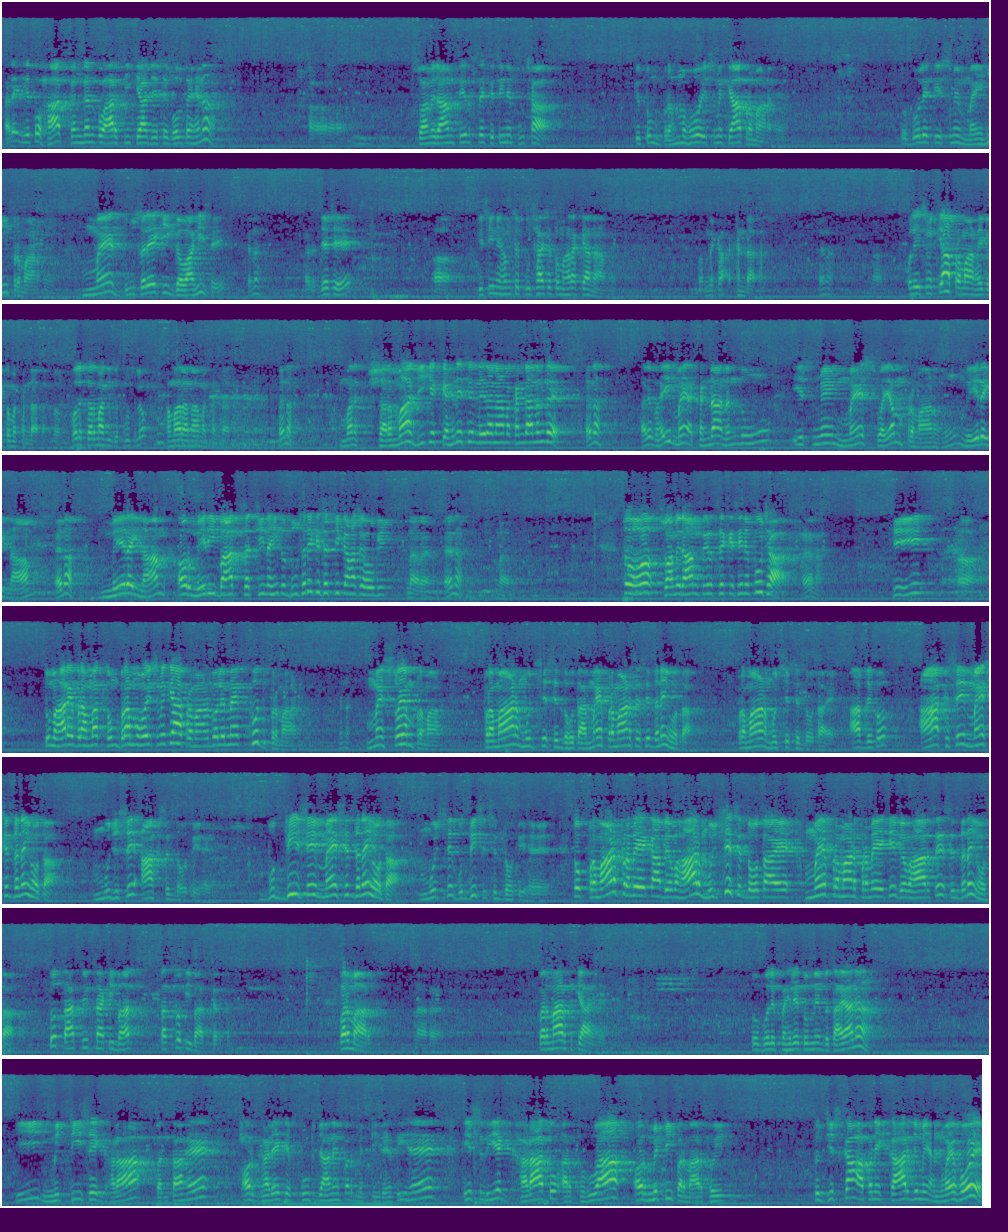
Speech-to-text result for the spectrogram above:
अरे, ये तो हाथ कंगन को आरती क्या जैसे बोलते हैं ना? स्वामी राम तीर्थ से किसी ने पूछा कि तुम ब्रह्म हो इसमें क्या प्रमाण है? तो बोले कि इसमें मैं ही प्रमाण हूँ। मैं दूसरे की गवाही से है ना? जैसे आ, किसी ने हमसे पूछा कि तुम्हारा क्या नाम है? तो हमने कहा अखंडानंद है ना? बोले इसमें क्या प्रमाण है कि तुम अखंडानंद हो? बोले शर्मा जी से पूछ लो हमारा नाम अखंडानंद है ना? मन शर्मा जी के कहने से मेरा नाम अखंडानंद है है ना? अरे भाई, मैं अखंडानंद हूँ, इसमें मैं स्वयं प्रमाण हूँ, मेरे ही नाम, है ना? मेरा ही नाम, और मेरी बात सच्ची नहीं तो दूसरे की सच्ची कहाँ से होगी? नारायण, है ना? नारायण। तो स्वामी राम तीर्थ से किसी ने पूछा, है ना, कि तुम्हारे ब्रह्म, तुम ब्रह्म हो, इसमें क्या प्रमाण? बोले, मैं खुद प्रमाण है ना? मैं स्वयं प्रमाण प्रमाण मुझसे सिद्ध होता है। मैं प्रमाण से सिद्ध नहीं होता। प्रमाण मुझसे सिद्ध होता है। आप देखो, आँख से मैं सिद्ध नहीं होता, मुझसे आँख सिद्ध होती है। बुद्धि से मैं सिद्ध नहीं होता, मुझसे बुद्धि से सिद्ध होती है। तो प्रमाण प्रमेय का व्यवहार मुझसे सिद्ध होता है, मैं प्रमाण प्रमेय के व्यवहार से सिद्ध नहीं होता। तो तात्विकता की बात, तत्व की बात करता परमार्थ, नारायण। परमार्थ क्या है? तो बोले, पहले तुमने बताया ना कि मिट्टी से घड़ा बनता है और घड़े के फूट जाने पर मिट्टी रहती है, इसलिए घड़ा तो अर्थ हुआ और मिट्टी परमार्थ हुई। तो जिसका अपने कार्य में अन्वय होए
